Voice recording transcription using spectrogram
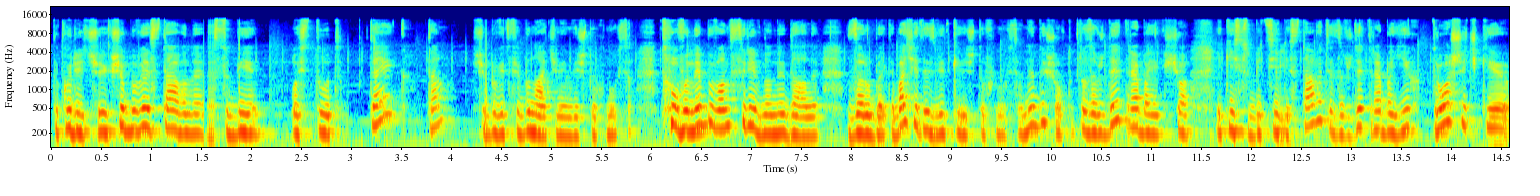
таку річ, що якщо б ви ставили собі ось тут тейк, та, щоб від Фібоначчі він відштовхнувся, то вони б вам все рівно не дали заробити. Бачите, звідки відштовхнувся? Не дійшов. Тобто завжди треба, якщо якісь собі цілі ставити, завжди треба їх трошечки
